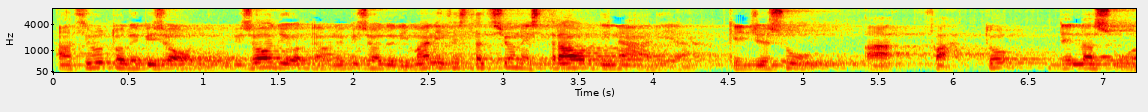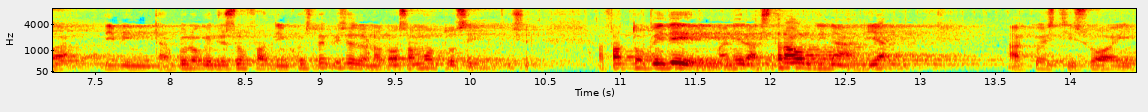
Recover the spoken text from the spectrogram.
Anzitutto l'episodio. L'episodio è un episodio di manifestazione straordinaria che Gesù ha fatto della sua divinità. Quello che Gesù ha fatto in questo episodio è una cosa molto semplice. Ha fatto vedere in maniera straordinaria a questi suoi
